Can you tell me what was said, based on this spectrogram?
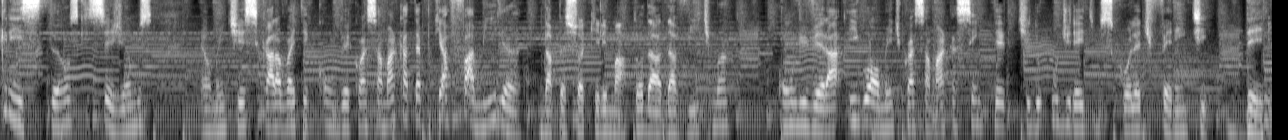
cristãos que sejamos, realmente esse cara vai ter que conviver com essa marca, até porque a família da pessoa que ele matou, da, da vítima, conviverá igualmente com essa marca sem ter tido o direito de escolha diferente dele.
